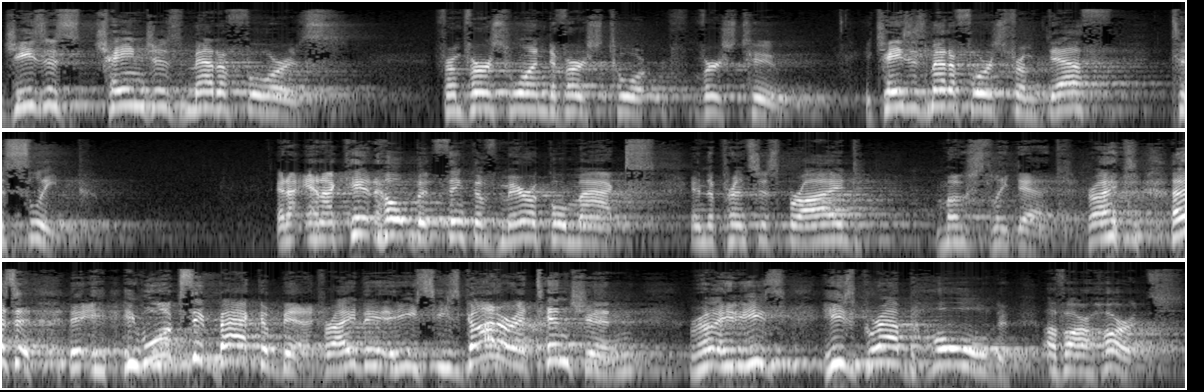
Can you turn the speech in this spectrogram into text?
Jesus changes metaphors from verse 1 to verse 2. Verse 2. He changes metaphors from death to sleep. And I, and I can't help but think of Miracle Max in The Princess Bride, mostly dead, right? That's it. He walks it back a bit, right? He's, he's got our attention, right? He's, he's grabbed hold of our hearts.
